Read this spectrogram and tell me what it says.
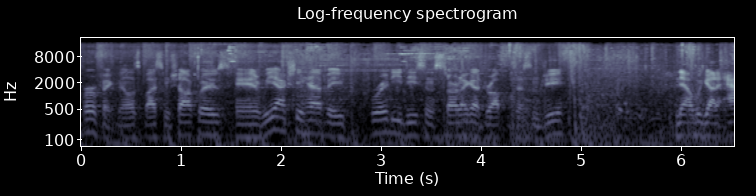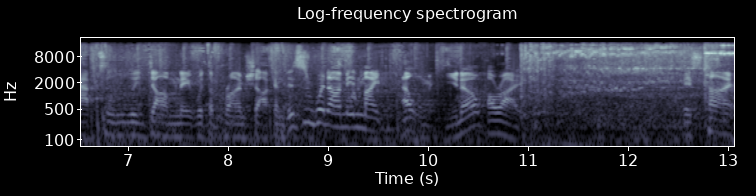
perfect. Now let's buy some shockwaves. And we actually have a pretty decent start. I got dropped this SMG. Now we got to absolutely dominate with the prime shotgun. This is when I'm in my element, you know? All right. It's time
